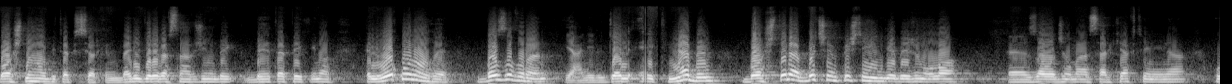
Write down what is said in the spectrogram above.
بۆشنەوە بیتە پسیرکن بەری گرێ بە ساژین بێتە پێکینەوە الوەقونەوەێ بزغرن ايك نبن باشترا بچن بۆشترە بچین پشتی الله آه، زواج ما زەوەجمە سەرکەفتێنینە و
